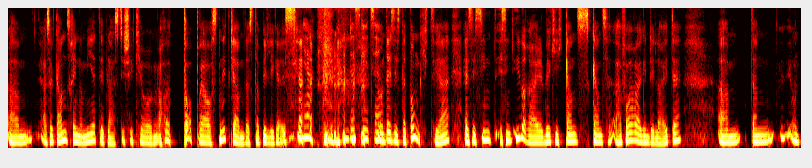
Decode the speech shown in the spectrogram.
ähm, also ganz renommierte plastische Chirurgen, aber da brauchst du nicht glauben, dass der billiger ist. Ja, um das geht's ja. Und das ist der Punkt. Ja. Also es, sind, es sind überall wirklich ganz, ganz hervorragende Leute. Ähm, dann, und,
